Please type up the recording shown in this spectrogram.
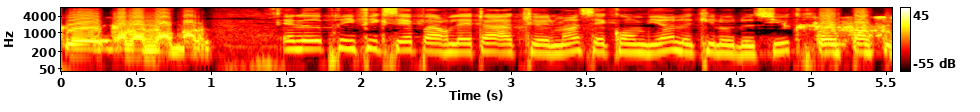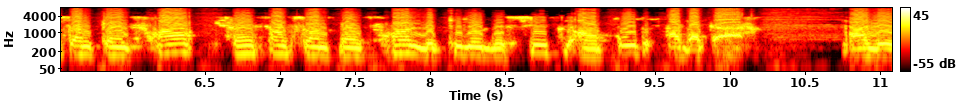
qu'à la normale. Et le prix fixé par l'État actuellement, c'est combien le kilo de sucre? 575 francs, 575 francs le kilo de sucre en poudre à Dakar. Dans les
